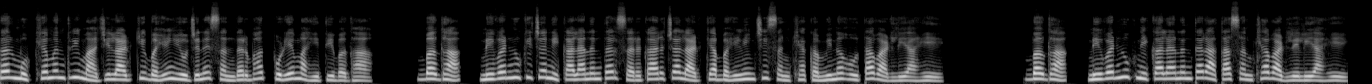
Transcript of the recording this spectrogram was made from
तर मुख्यमंत्री माझी लाडकी बहीण योजनेसंदर्भात पुढे माहिती बघा. बघा निवडणुकीच्या निकालानंतर सरकारच्या लाडक्या बहिणींची संख्या कमी न होता वाढली आहे. बघा निवडणूक निकालानंतर आता संख्या वाढलेली आहे.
